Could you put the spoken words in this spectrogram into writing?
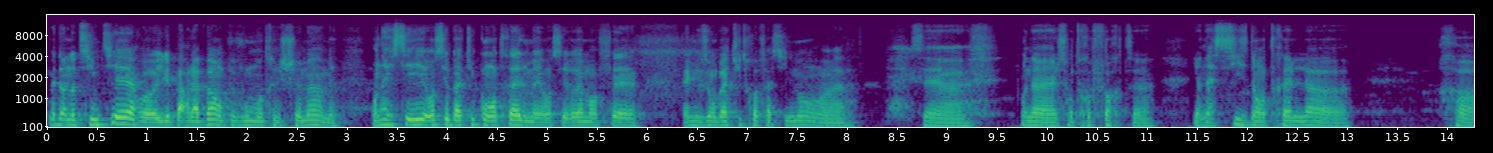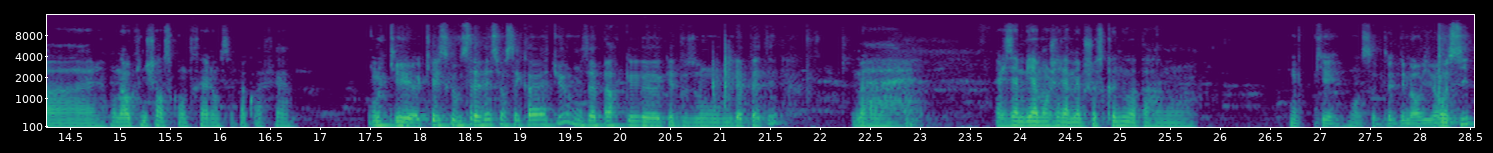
Mais dans notre cimetière, euh, il est par là-bas, on peut vous montrer le chemin. Mais on a essayé, on s'est battu contre elles, mais on s'est vraiment fait. Elles nous ont battus trop facilement. on a, elles sont trop fortes. Il y en a six d'entre elles là. Oh, on n'a aucune chance contre elles, on ne sait pas quoi faire. Ok. euh, Qu'est-ce que vous savez sur ces créatures, mis à part que- qu'elles vous ont mis la pâtée? Bah, elles aiment bien manger la même chose que nous, apparemment. Ok, bon, c'est peut-être des morts vivants aussi.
